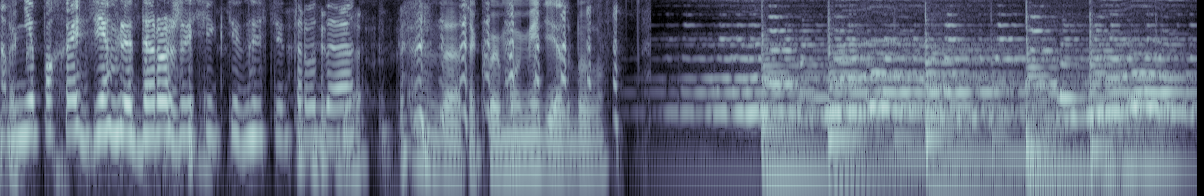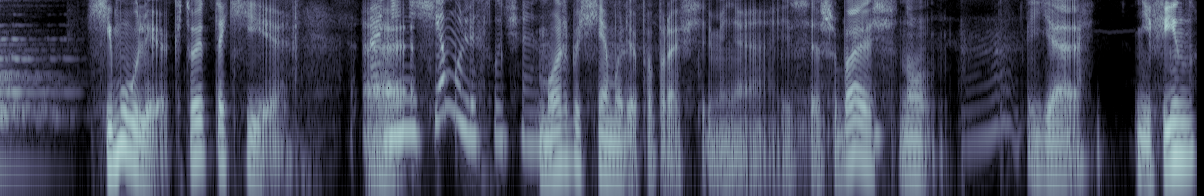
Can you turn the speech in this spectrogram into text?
А мне пахать землю дороже эффективности труда. Да, такой мумидед был. Химули. Кто это такие? Они э, не хемули случайно? Может быть, хемули, поправьте меня, если ошибаюсь. Но я не фин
